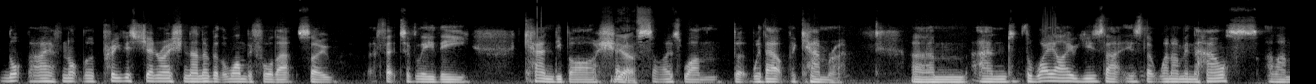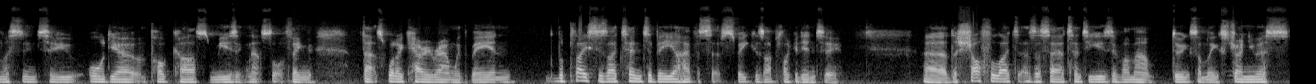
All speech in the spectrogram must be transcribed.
not I have not the previous generation Nano, but the one before that. So effectively the candy bar shape Yes. size one, but without the camera. Um, and the way I use that is that when I'm in the house and I'm listening to audio and podcasts and music and that sort of thing, that's what I carry around with me. And the places I tend to be, I have a set of speakers I plug it into. Uh, the shuffle, I, as I say, I tend to use if I'm out doing something strenuous,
